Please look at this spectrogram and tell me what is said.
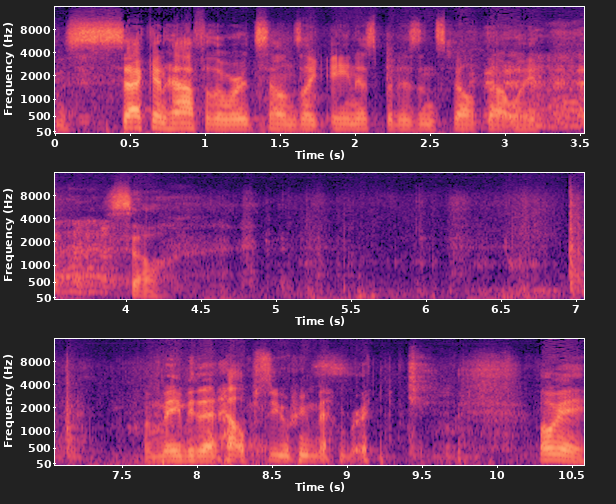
The second half of the word sounds like anus but isn't spelt that way. So but maybe that helps you remember it. Okay.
